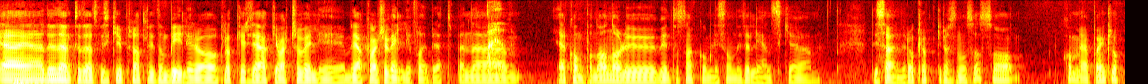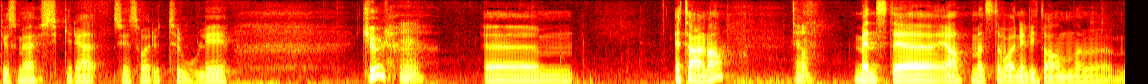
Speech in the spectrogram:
jeg, Du nevnte jo det at vi skulle prate litt om biler og klokker, så jeg har ikke vært så veldig, men jeg har ikke vært så veldig forberedt. Men uh, jeg kom på nå, når du begynte å snakke om litt sånn italienske designere og klokker og sånn også, så kom jeg på en klokke som jeg husker jeg syntes var utrolig kul. Mm. Um, Eterna. Ja. Mens det, ja, mens det var en litt annen um,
